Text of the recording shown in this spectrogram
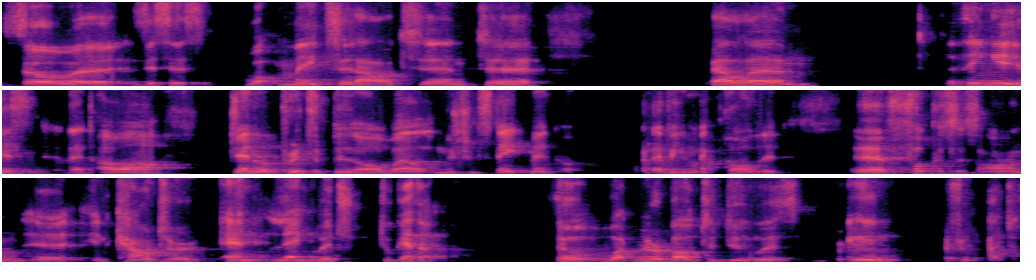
So uh, this is what makes it out. And uh, well, um, the thing is that our general principle or well mission statement or whatever you might call it uh, focuses on uh, encounter and language together. So what we're about to do is bringing different cultures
